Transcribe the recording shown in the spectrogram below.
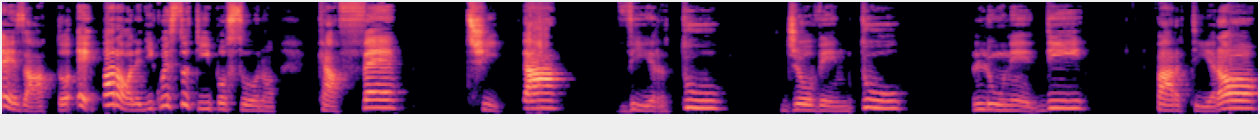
Esatto, e parole di questo tipo sono caffè, città, virtù, gioventù, lunedì, partirò.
